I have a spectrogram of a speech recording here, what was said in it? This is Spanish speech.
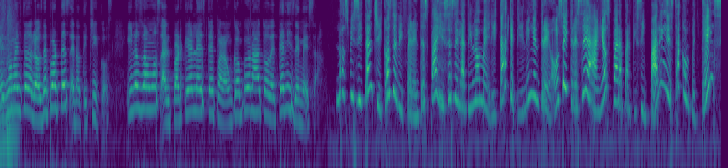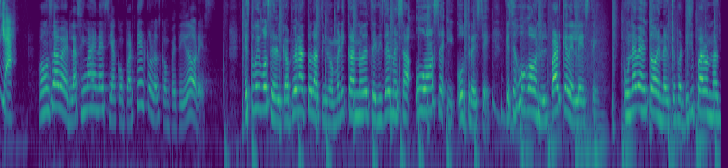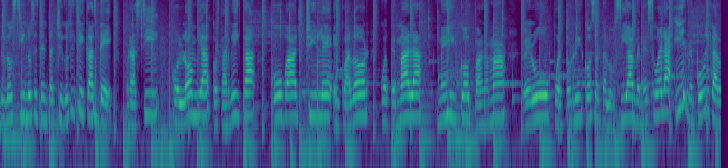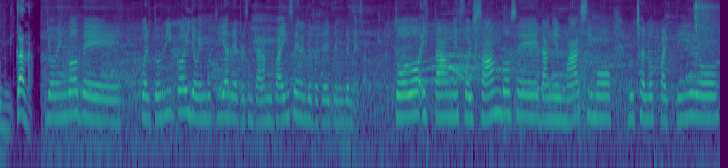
Es momento de los deportes en Otichicos y nos vamos al Parque del Este para un campeonato de tenis de mesa. Nos visitan chicos de diferentes países de Latinoamérica que tienen entre 11 y 13 años para participar en esta competencia. Vamos a ver las imágenes y a compartir con los competidores. Estuvimos en el Campeonato Latinoamericano de Tenis de Mesa U11 y U13, que se jugó en el Parque del Este. Un evento en el que participaron más de 270 chicos y chicas de Brasil, Colombia, Costa Rica, Cuba, Chile, Ecuador, Guatemala, México, Panamá, Perú, Puerto Rico, Santa Lucía, Venezuela y República Dominicana. Yo vengo de Puerto Rico y yo vengo aquí a representar a mi país en el deporte de tenis de mesa. Todos están esforzándose, dan el máximo, luchan los partidos.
